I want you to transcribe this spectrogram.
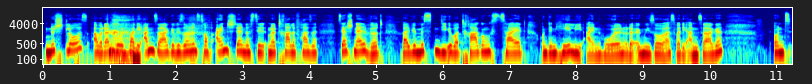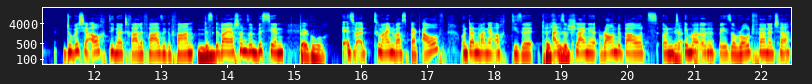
nichts los, aber dann war die Ansage, wir sollen uns darauf einstellen, dass die neutrale Phase sehr schnell wird, weil wir müssten die Übertragungszeit und den Heli einholen oder irgendwie sowas, war die Ansage. Und du bist ja auch die neutrale Phase gefahren. Das Mhm. war ja schon so ein bisschen, Berghoch. Es war zum einen war es bergauf und dann waren ja auch diese Technisch. also kleine Roundabouts und Ja, immer ja, ja. irgendwie so Road Furniture.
